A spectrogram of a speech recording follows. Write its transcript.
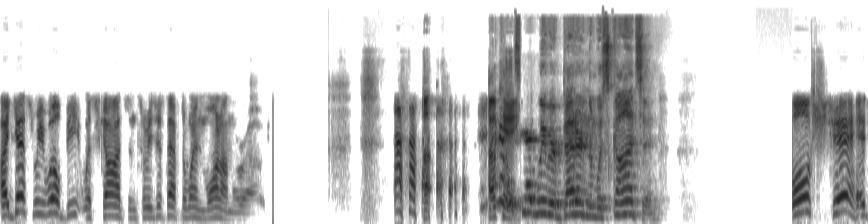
I guess we will beat Wisconsin, so we just have to win one on the road. I never Okay. said we were better than Wisconsin. Bullshit.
